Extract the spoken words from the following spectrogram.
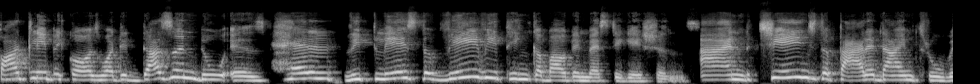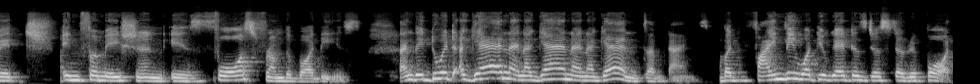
partly because what it doesn't do is help replace the way we think about investigations and change the paradigm through which information is forced from the bodies. And they do it again and again and again sometimes. But finally, what you get is just a report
